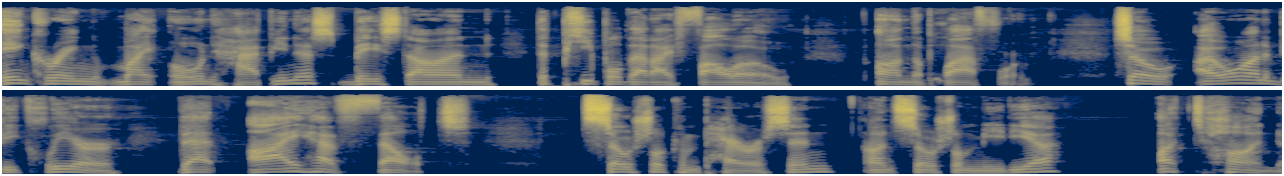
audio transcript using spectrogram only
anchoring my own happiness based on the people that I follow on the platform. So I want to be clear that I have felt social comparison on social media a ton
